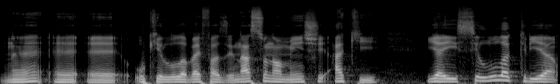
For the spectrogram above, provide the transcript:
né, é, é, o que Lula vai fazer nacionalmente aqui. E aí, se Lula cria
